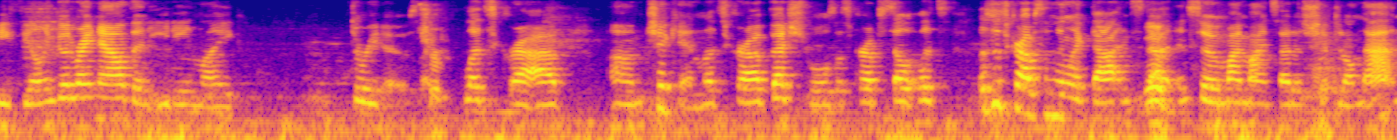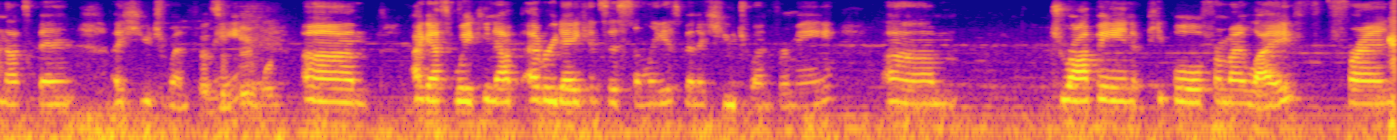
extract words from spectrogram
me feeling good right now than eating like Doritos. Like, Sure. let's grab um, chicken. Let's grab vegetables. Let's grab cell. Let's let's just grab something like that instead. And so my mindset has shifted on that, and that's been a huge win for That's a me. big one. Um, I guess waking up every day consistently has been a huge win for me. Um, dropping people from my life, friends,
